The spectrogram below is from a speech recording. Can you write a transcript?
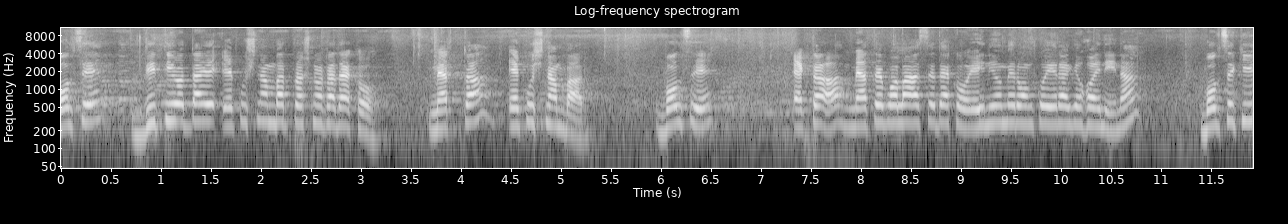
বলছে, দ্বিতীয় অধ্যায়ে একুশ নাম্বার প্রশ্নটা দেখো। ম্যাথটা একুশ নাম্বার। বলছে, একটা ম্যাথে বলা আছে, দেখো, এই নিয়মের অঙ্ক এর আগে হয়নি না? বলছে কি,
